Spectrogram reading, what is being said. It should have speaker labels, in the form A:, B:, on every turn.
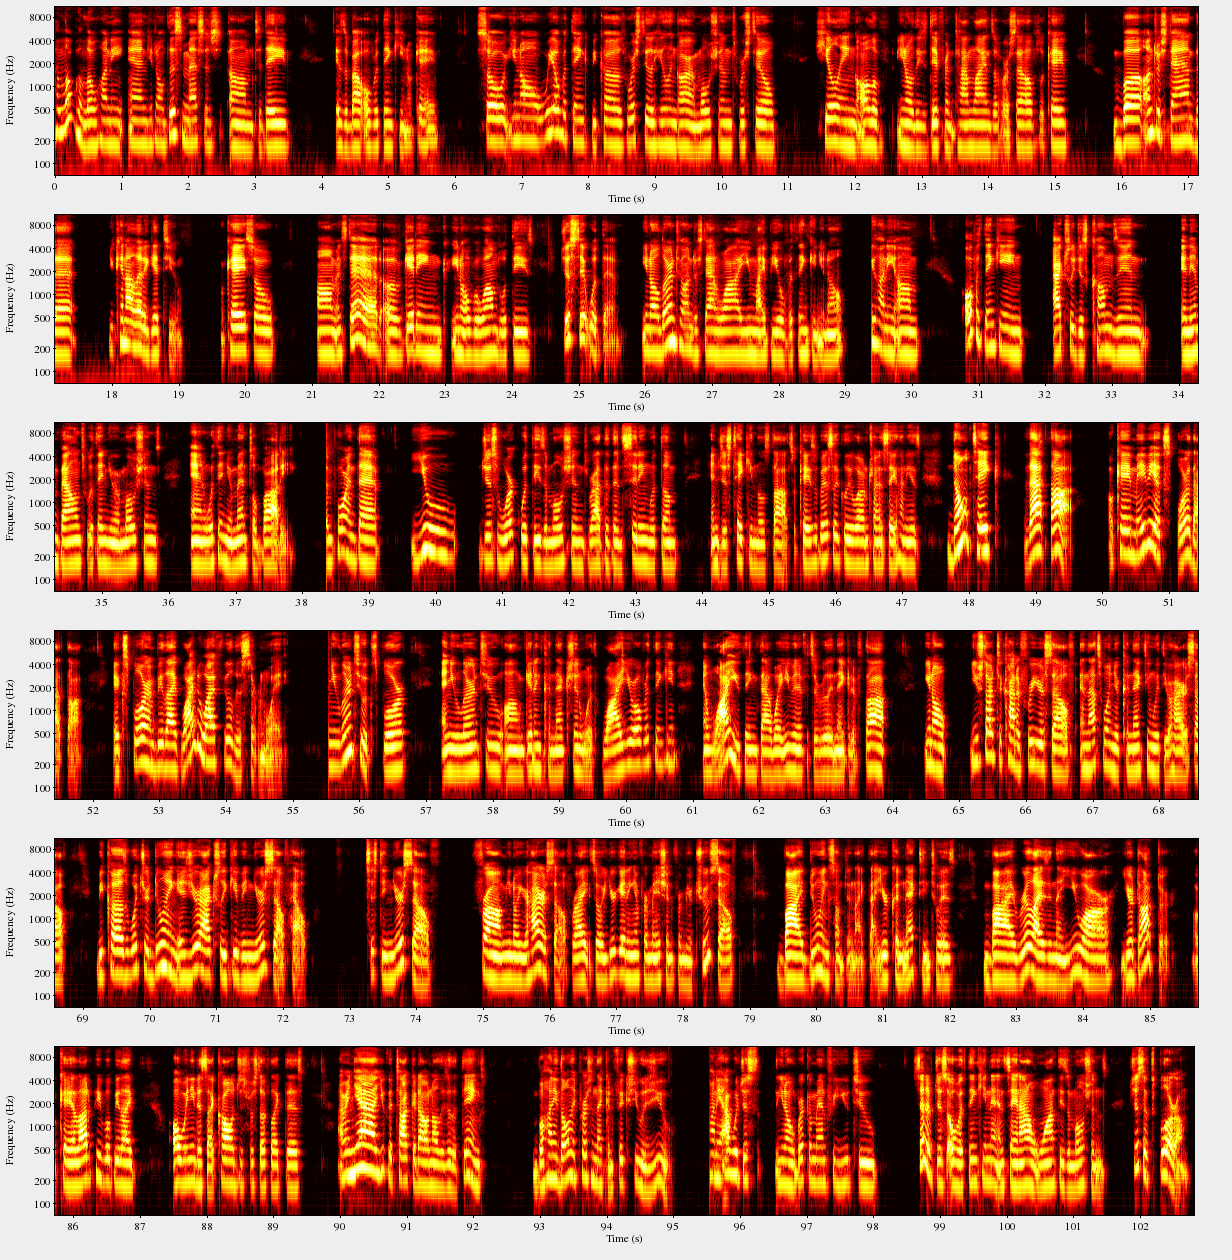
A: Hello, hello, honey. And you know, this message um today is about overthinking, okay? So, you know, we overthink because we're still healing our emotions. We're still healing all of, you know, these different timelines of ourselves, okay? But understand that you cannot let it get to you. Okay? So, um instead of getting, you know, overwhelmed with these, just sit with them. You know, learn to understand why you might be overthinking, you know? Honey, um, overthinking actually just comes in an imbalance within your emotions and within your mental body. It's important that you just work with these emotions rather than sitting with them and just taking those thoughts. Okay, so basically, what I'm trying to say, honey, is don't take that thought. Okay, maybe explore that thought. Explore and be like, why do I feel this certain way? When you learn to explore and you learn to um, get in connection with why you're overthinking and why you think that way, even if it's a really negative thought, you know, you start to kind of free yourself. And that's when you're connecting with your higher self. Because what you're doing is you're actually giving yourself help, assisting yourself from, you know, your higher self, right? So you're getting information from your true self by doing something like that. You're connecting to it by realizing that you are your doctor. Okay, a lot of people be like, oh, we need a psychologist for stuff like this. I mean, yeah, you could talk it out and all these other things, but honey, the only person that can fix you is you. Honey, I would just, you know, recommend for you to, instead of just overthinking it and saying, I don't want these emotions, just explore them.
